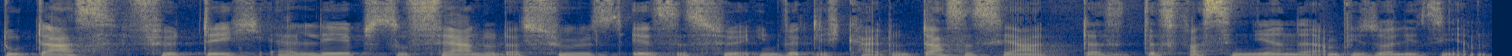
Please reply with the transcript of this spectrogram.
du das für dich erlebst, sofern du das fühlst, ist es für ihn Wirklichkeit. Und das ist ja das, das Faszinierende am Visualisieren.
